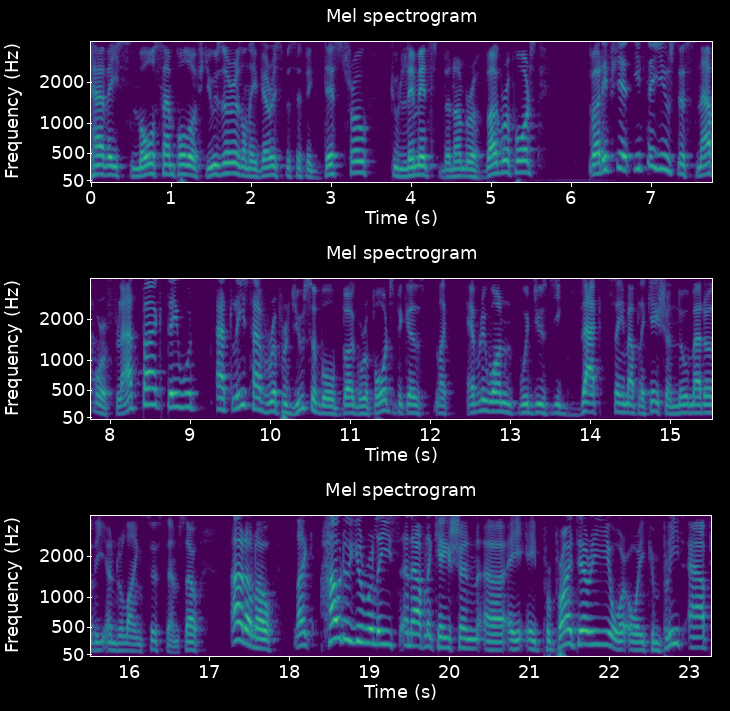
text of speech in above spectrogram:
have a small sample of users on a very specific distro to limit the number of bug reports. But if you, if they used a Snap or a Flatpak, they would at least have reproducible bug reports because like everyone would use the exact same application no matter the underlying system. So I don't know. Like, how do you release an application, uh, a, a proprietary or, or a complete app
